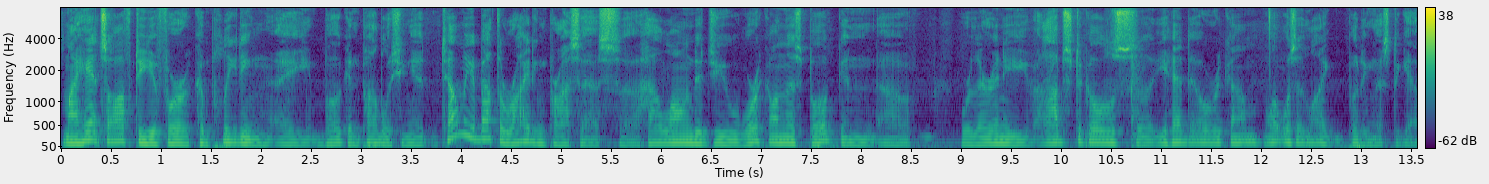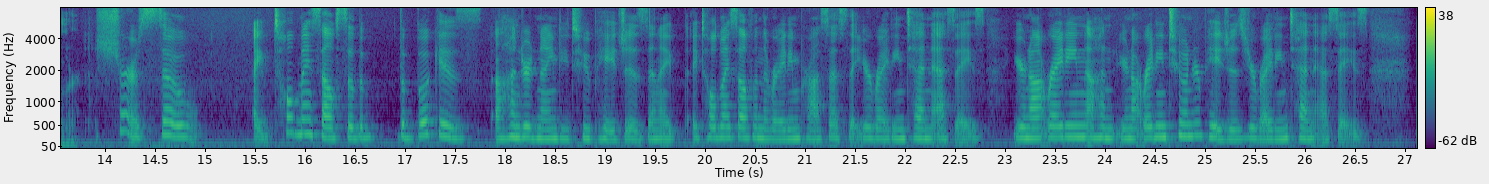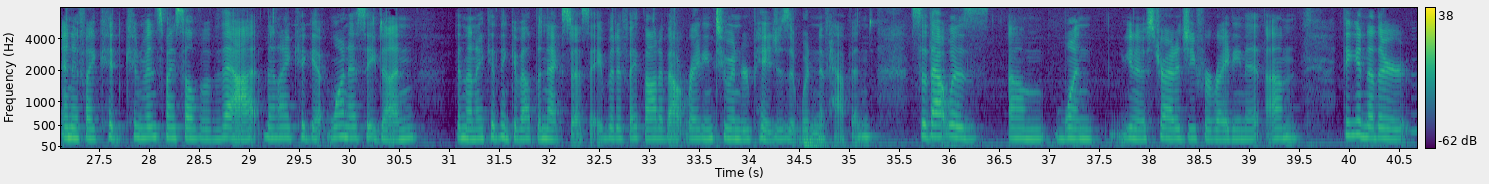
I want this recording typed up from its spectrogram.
My hat's off to you for completing a book and publishing it. Tell me about the writing process. Uh, how long did you work on this book, and uh, were there any obstacles uh, you had to overcome? What was it like putting this together? Sure. So I told myself so the the book is 192 pages, and I, I told myself in the writing process that you're writing 10 essays. You're not writing you're not writing 200 pages. You're writing 10 essays. And if I could convince myself of that, then I could get one essay done and then I could think about the next essay. But if I thought about writing 200 pages, it wouldn't have happened. So that was um, one, you know, strategy for writing it. Um, I think another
